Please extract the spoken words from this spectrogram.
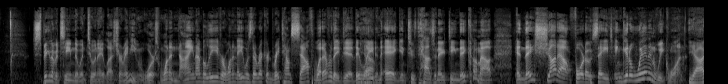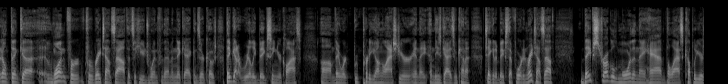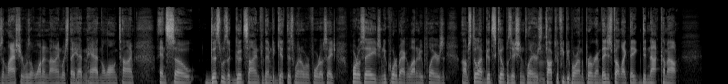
Speaking of a team that went two and eight last year, maybe even worse, one and nine, I believe, or one and eight was their record. Raytown South, whatever they did, they laid an egg in 2018. They come out and they shut out Fort Osage and get a win in Week One. Yeah, I don't think uh, one for for Raytown South. It's a huge win for them and Nick Atkins, their coach. They've got a really big senior class. Um, they were pretty young last year, and they and these guys have kind of taken a big step forward. And Raytown South, they've struggled more than they have the last couple years. And last year was a one and nine, which they hadn't had in a long time. And so this was a good sign for them to get this win over Fort Osage. Fort Osage, new quarterback, a lot of new players, um, still have good skill position players. Talked to a few people around the program. They just felt like they did not come out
